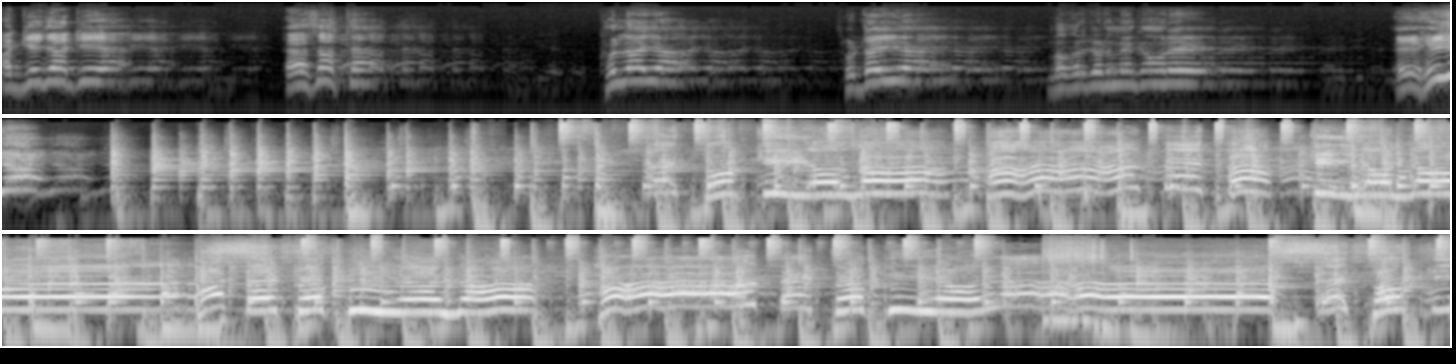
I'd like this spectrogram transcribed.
ਅੱਗੇ ਜਾ ਕੇ ਐਸਾ ਹੱਥ ਹੈ ਖੁੱਲਾ ਜਾ। ਛੋਟਾ ਹੀ ਹੈ ਮਗਰ ਜੜਵੇਂ ਕਮਰੇ ਇਹੀ ਆ। ਤੈਥੋਂ ਕੀ ਕੀ ਔਲਾ ਹਾਂ ਤੈਥੋਂ ਕੀ ਔਲਾ ਹਾਂ ਤੈਥੋਂ ਕੀ ਔਲਾ ਤੈਥੋਂ ਕੀ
